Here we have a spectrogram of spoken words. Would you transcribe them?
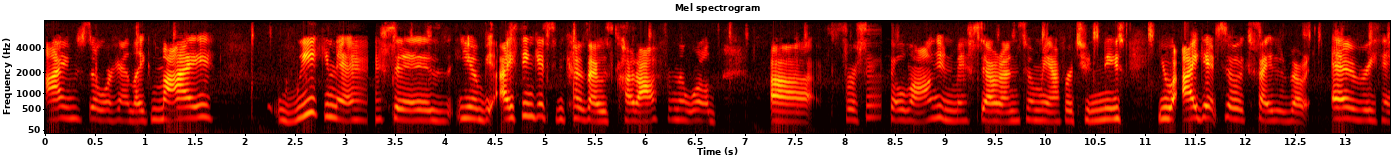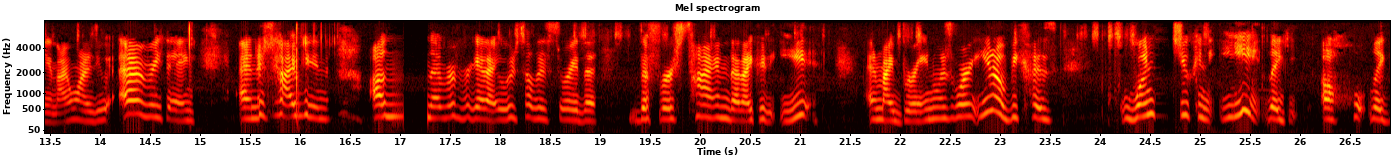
I'm still working on. Like my weakness is, you know, I think it's because I was cut off from the world uh, for so long and missed out on so many opportunities. You, I get so excited about everything, and I want to do everything. And it's, I mean, I'll never forget. I always tell this story. The the first time that I could eat, and my brain was working, you know, because once you can eat, like a whole, like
